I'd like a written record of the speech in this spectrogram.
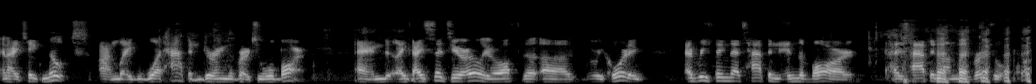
and I take notes on like what happened during the virtual bar. And like I said to you earlier off the uh, recording, everything that's happened in the bar has happened on the virtual bar.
